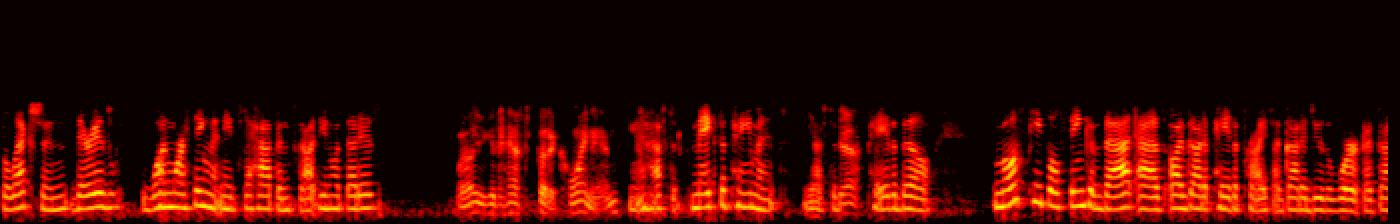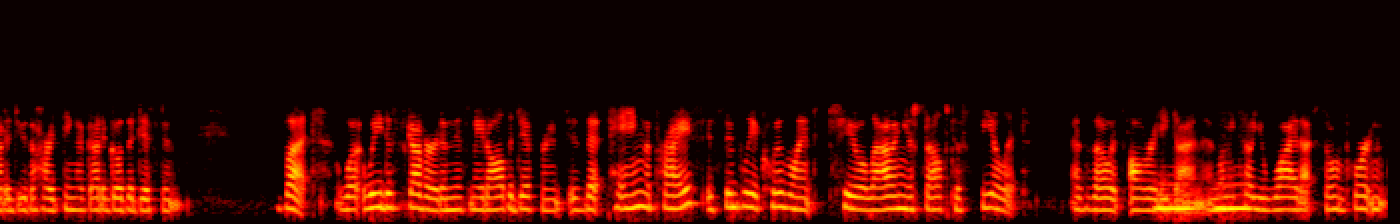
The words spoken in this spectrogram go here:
selection, there is one more thing that needs to happen, Scott. Do you know what that is? Well, you're going to have to put a coin in. You're going to have to make the payment. You have to yeah. pay the bill. Most people think of that as, oh, I've got to pay the price. I've got to do the work. I've got to do the hard thing. I've got to go the distance. But what we discovered, and this made all the difference, is that paying the price is simply equivalent to allowing yourself to feel it as though it's already mm-hmm. done. And let me tell you why that's so important.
